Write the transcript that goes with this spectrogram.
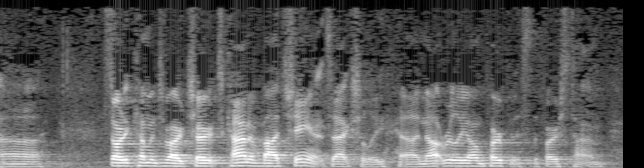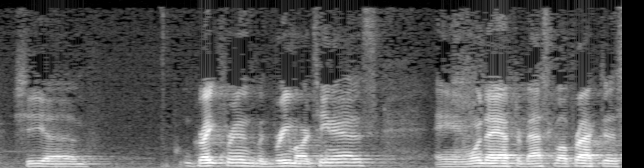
uh, started coming to our church kind of by chance, actually, uh, not really on purpose the first time. She um, great friends with Bree Martinez, and one day after basketball practice,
